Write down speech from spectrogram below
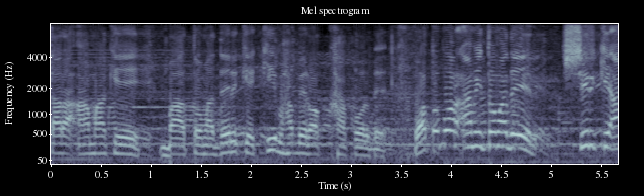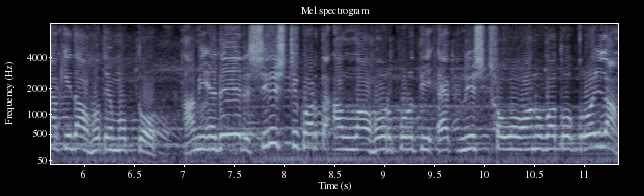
তারা আমাকে বা তোমাদেরকে কীভাবে রক্ষা করবে? অতপর আমি তোমাদের শিরকি আকিদা হতে মুক্ত। আমি এদের সৃষ্টিকর্তা আল্লাহর প্রতি একনিষ্ঠ ও অনুগত রইলাম।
